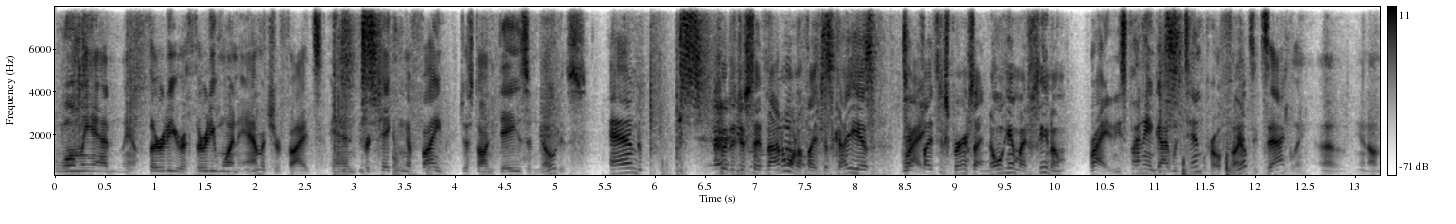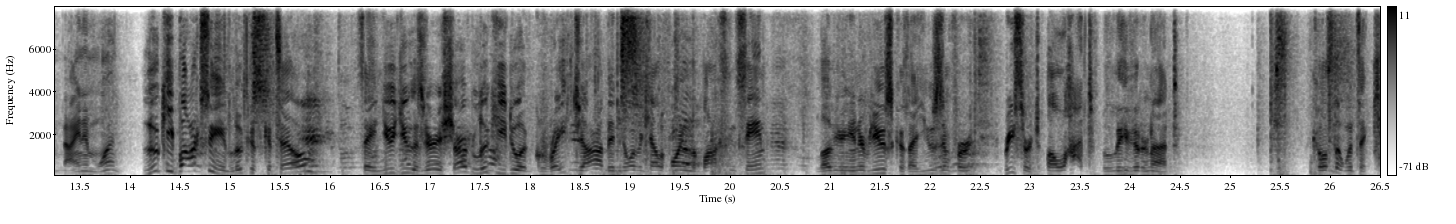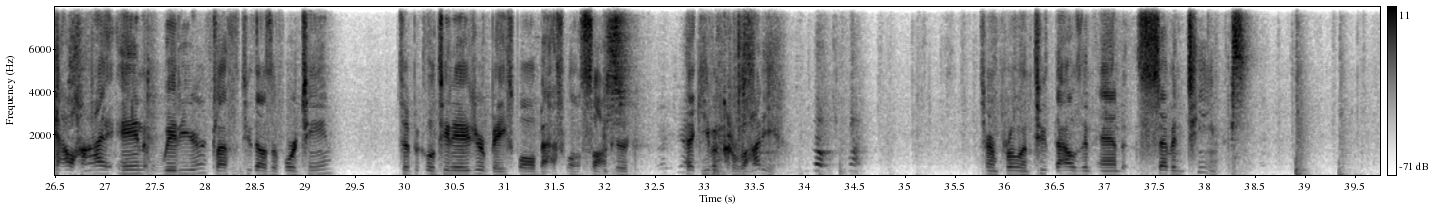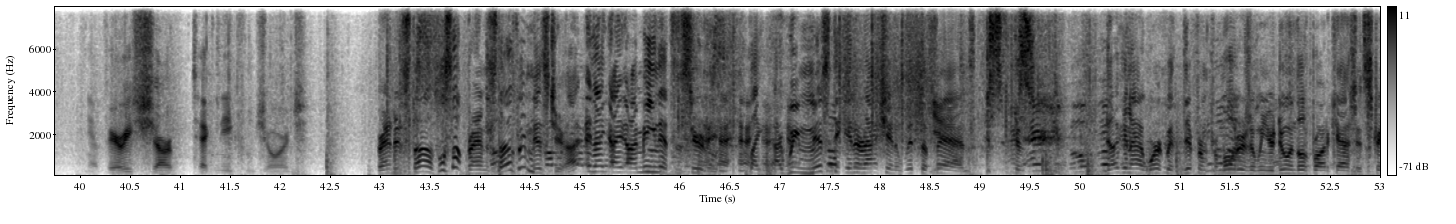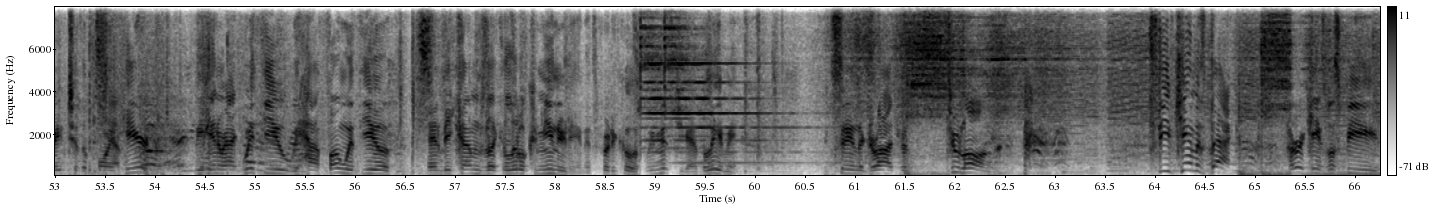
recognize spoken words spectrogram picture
who only had you know, 30 or 31 amateur fights, and for taking a fight just on days of notice. and could have just said, "No, I don't want to fight this guy. He has 10 Right. fights experience. I know him. I've seen him." Right, and he's fighting a guy with 10 pro fights, Yep. exactly. Uh, you know, 9 and 1. Lukey Boxing, Lucas Ketelle, saying Yu Yu is very sharp. Lukey, you do a great job in Northern California in the boxing scene. Love your interviews because I use them for research a lot, believe it or not. Costa went to Cal High in Whittier, class of 2014. Typical teenager, baseball, basketball, soccer, heck, even karate. Turned pro in 2017. Yeah, very sharp technique from George. Brandon Stubbs. What's up, Brandon Stubbs? We missed you. I, and I, I, I mean that sincerely. like, I, we missed the interaction with the fans. Because Doug and I work with different promoters, and when you're doing those broadcasts, it's straight to the point. Here, we interact with you, we have fun with you, and it becomes like a little community, and it's pretty cool. So we missed you guys, believe me. Been sitting in the garage for too long. Steve Kim is back. Hurricanes must be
